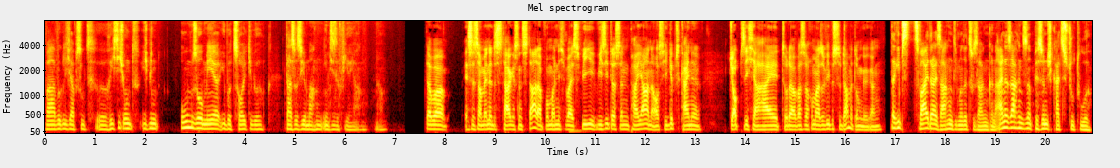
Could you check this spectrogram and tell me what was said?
war wirklich absolut äh, richtig und ich bin umso mehr überzeugt über das, was wir machen in diesen vier Jahren. Ja. Aber es ist am Ende des Tages ein Startup, wo man nicht weiß, wie, wie sieht das in ein paar Jahren aus. Hier gibt es keine Jobsicherheit oder was auch immer. Also wie bist du damit umgegangen? Da gibt es zwei, drei Sachen, die man dazu sagen kann. Eine Sache ist eine Persönlichkeitsstruktur.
